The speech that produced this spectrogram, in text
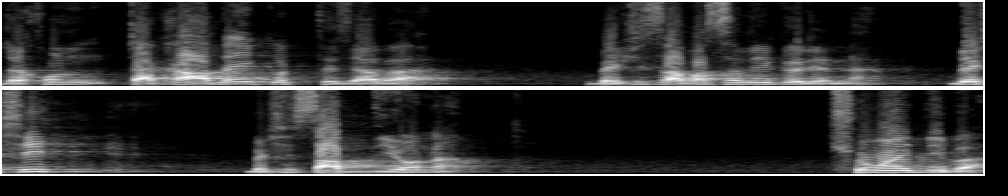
যখন টাকা আদায় করতে যাবা বেশি চাপাচাপি করে না। বেশি? বেশি চাপ দিও না। সময় দিবা।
